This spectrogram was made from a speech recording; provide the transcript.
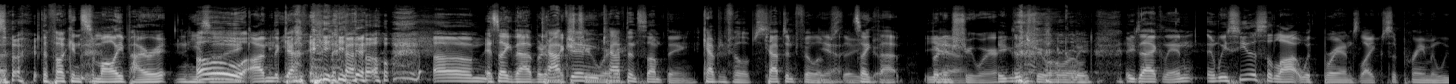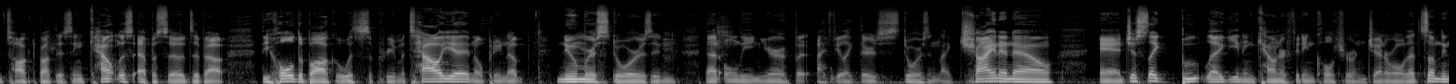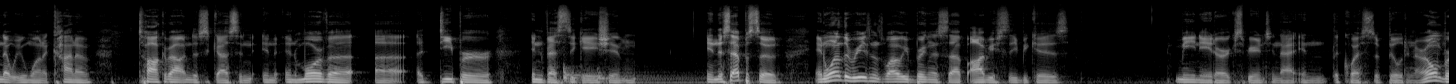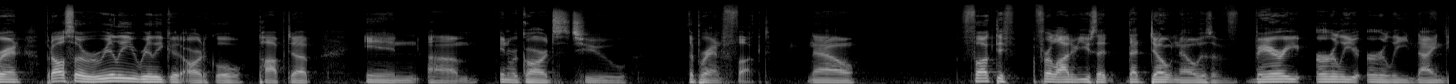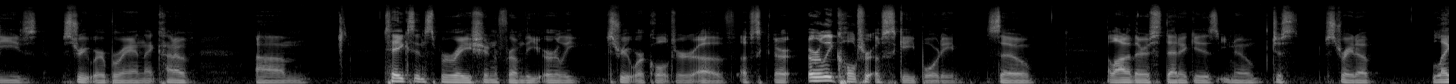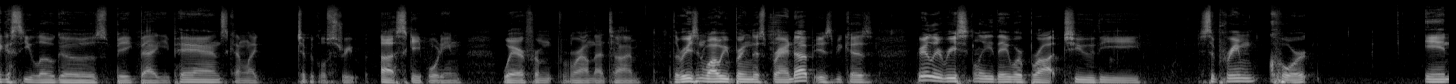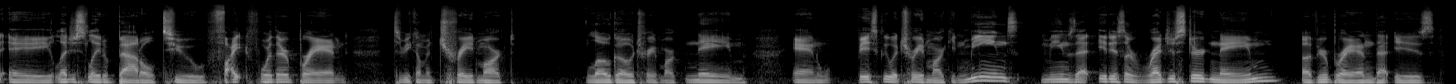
the fucking Somali pirate, and he's oh like, i'm the captain um It's like that, but in like captain captain something Captain Phillips. captain phillips Yeah, there it's like go. that, but in streetwear. In the exactly. streetwear world. exactly and and we see this a lot with brands like supreme and we've talked about this in countless episodes about the whole debacle with supreme italia and opening up numerous stores in not only in europe but i feel like there's stores in like china now and just like bootlegging and counterfeiting culture in general that's something that we want to kind of talk about and discuss in, in, in more of a, a, a deeper investigation in this episode. And one of the reasons why we bring this up, obviously, because me and Nate are experiencing that in the quest of building our own brand, but also a really, really good article popped up in um, in regards to the brand FUCT. Now, FUCT, if for a lot of you that that don't know, is a very early, early '90s streetwear brand that kind of um, takes inspiration from the early streetwear culture of, of early culture of skateboarding. So a lot of their aesthetic is you know just straight up legacy logos, big baggy pants, kind of like typical street uh, skateboarding wear from from around that time. The reason why we bring this brand up is because fairly recently they were brought to the Supreme Court in a legislative battle to fight for their brand to become a trademarked logo, trademark name. And basically, what trademarking means means that it is a registered name of your brand that is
